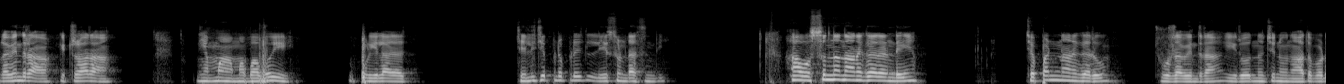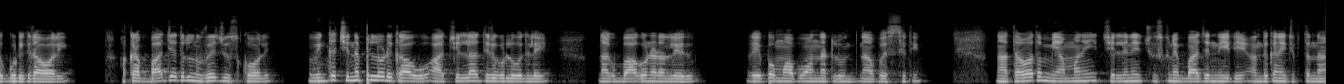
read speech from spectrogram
రవీంద్ర ఇట్రారా నీ అమ్మ అమ్మ బాబోయ్ ఇప్పుడు ఇలా చెల్లి చెప్పినప్పుడే లేచి ఉండాల్సింది "ఆ, వస్తున్నా నాన్నగారు అండి చెప్పండి నాన్నగారు. చూడు రవీంద్ర ఈ రోజు నుంచి నువ్వు నాతో పాటు గుడికి రావాలి. అక్కడ బాధ్యతలు నువ్వే చూసుకోవాలి. నువ్వు ఇంకా చిన్నపిల్లోడి కావు. ఆ చిల్లా తిరుగులు వదిలే. నాకు బాగుండడం లేదు. రేపో మాపో అన్నట్లు ఉంది నా పరిస్థితి. నా తర్వాత మీ అమ్మని చెల్లిని చూసుకునే బాధ్యత నీది. అందుకని చెప్తున్నా.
